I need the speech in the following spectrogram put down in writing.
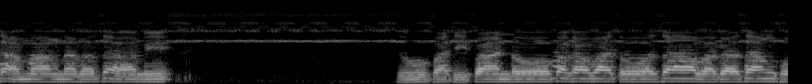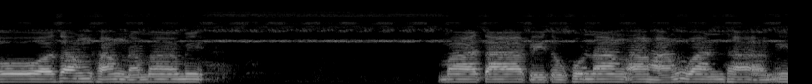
ธัมมังนัมสสามิสุปฏิปันโนภะคะวะโตสาวกสังโฆสังฆังนามามิ มาตาปิตุคุณังอาหังวันทามิ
